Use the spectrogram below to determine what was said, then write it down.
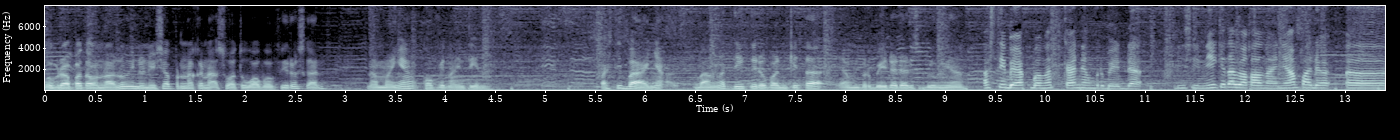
beberapa tahun lalu Indonesia pernah kena suatu wabah virus kan, namanya COVID-19. Pasti banyak banget di kehidupan kita yang berbeda dari sebelumnya. Pasti banyak banget kan yang berbeda. Di sini kita bakal nanya pada eh,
